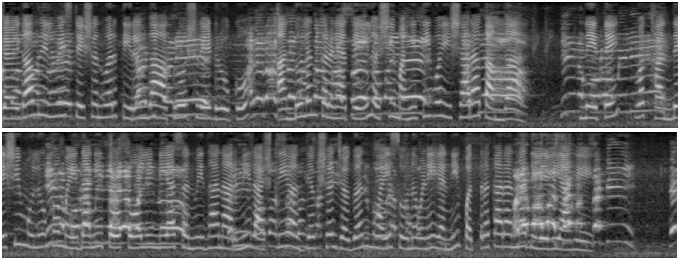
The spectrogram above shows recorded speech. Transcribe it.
जळगाव रेल्वे स्टेशनवर तिरंगा आक्रोश रेड रोको आंदोलन करण्यात येईल अशी माहिती व इशारा कामगार नेते व खानदेशी मुलूक मैदानी तोफ ऑल इंडिया संविधान आर्मी राष्ट्रीय अध्यक्ष जगन भाई सोनवणे यांनी पत्रकारांना दिलेली आहे. ते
